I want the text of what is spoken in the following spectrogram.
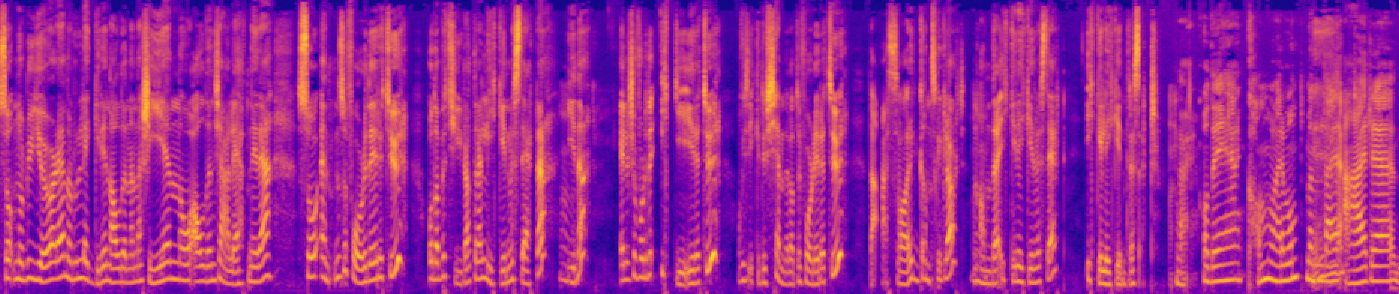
Så når du gjør det, når du legger inn all den energien og all den kjærligheten i det, så enten så får du det i retur, og da betyr det at dere er like investerte i det, eller så får du det ikke i retur, og hvis ikke du kjenner at du får det i retur, da er svaret ganske klart. Den andre er ikke like investert, ikke like interessert. Nei. Og det kan være vondt, men det er, eh,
